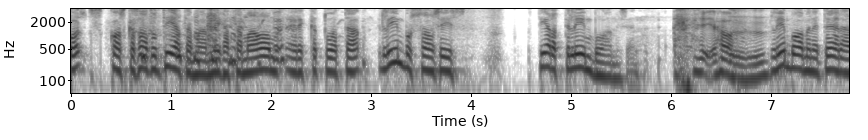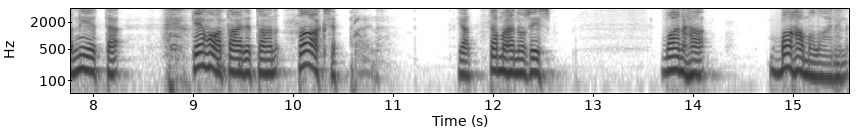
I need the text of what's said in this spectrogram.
kos- koska saatu tietämään, mikä tämä on. Eli tuota, limbus on siis, tiedätte limboamisen. Joo. Mm-hmm. Limboaminen tehdään niin, että kehoa taitetaan taaksepäin. Ja tämähän on siis vanha bahamalainen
